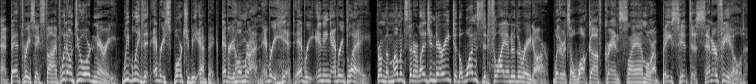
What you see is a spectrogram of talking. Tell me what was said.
At Bet365, we don't do ordinary. We believe that every sport should be epic every home run, every hit, every inning, every play. From the moments that are legendary to the ones that fly under the radar, whether it's a walk-off grand slam or a base hit to center field.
